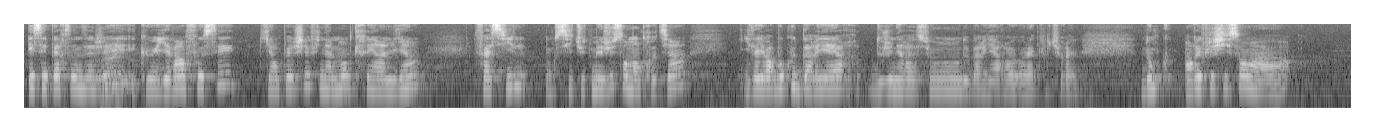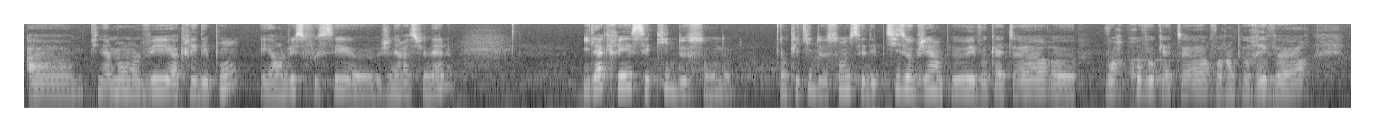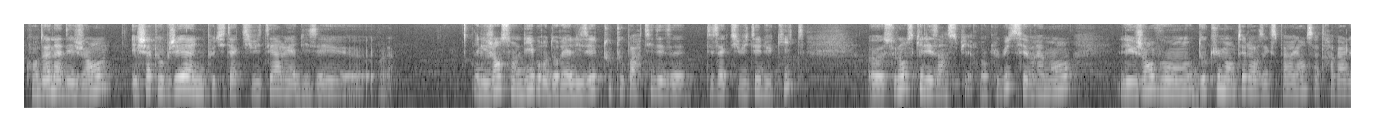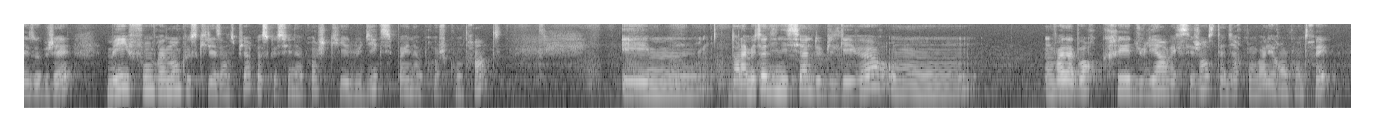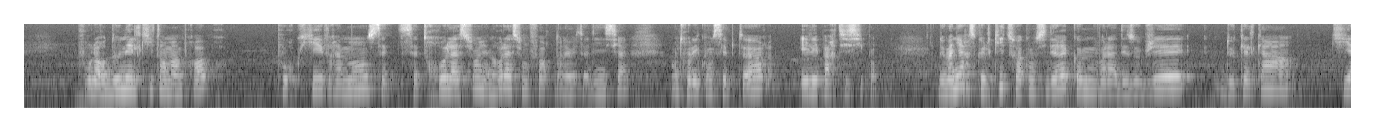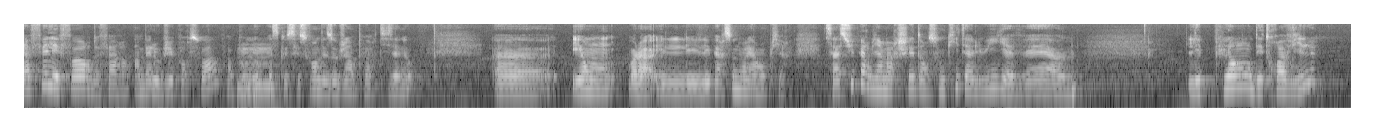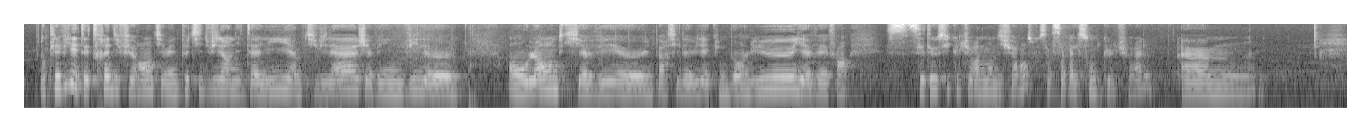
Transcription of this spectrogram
et ces personnes âgées, et qu'il y avait un fossé qui empêchait finalement de créer un lien facile. Donc si tu te mets juste en entretien, il va y avoir beaucoup de barrières de génération, de barrières euh, voilà, culturelles. Donc en réfléchissant à, finalement enlever, à créer des ponts et à enlever ce fossé générationnel, il a créé ces kits de sondes donc les kits de sonde, c'est des petits objets un peu évocateurs, euh, voire provocateurs, voire un peu rêveurs, qu'on donne à des gens. Et chaque objet a une petite activité à réaliser. Euh, voilà. Et les gens sont libres de réaliser tout ou partie des, activités du kit euh, selon ce qui les inspire. Donc le but, c'est vraiment, les gens vont documenter leurs expériences à travers les objets, mais ils font vraiment que ce qui les inspire parce que c'est une approche qui est ludique, c'est pas une approche contrainte. Et hum, dans la méthode initiale de Bill Gaver, on, on va d'abord créer du lien avec ces gens, c'est-à-dire qu'on va les rencontrer pour leur donner le kit en main propre, pour qu'il y ait vraiment cette, relation, il y a une relation forte dans la méthode initiale entre les concepteurs et les participants. De manière à ce que le kit soit considéré comme voilà, des objets de quelqu'un qui a fait l'effort de faire un bel objet pour soi, enfin pour nous, hmm. parce que c'est souvent des objets un peu artisanaux. Euh, et on, voilà, et les, personnes vont les remplir. Ça a super bien marché. Dans son kit à lui, il y avait euh, les plans des trois villes donc les villes étaient très différentes. Il y avait une petite ville en Italie, un petit village. Il y avait une ville euh, en Hollande qui avait euh, une partie de la ville avec une banlieue. Il y c'était aussi culturellement différent. C'est pour ça que ça s'appelle sonde culturelle. Euh,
